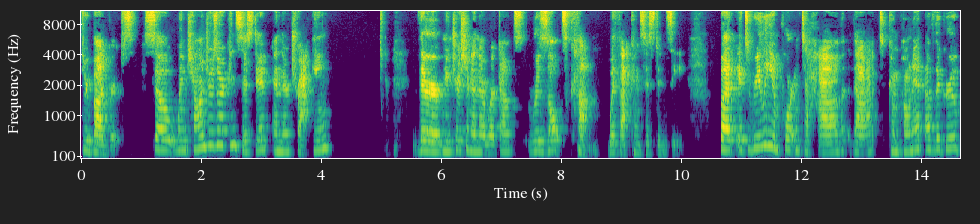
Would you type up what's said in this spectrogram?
through bod groups. So, when challengers are consistent and they're tracking their nutrition and their workouts, results come with that consistency. But it's really important to have that component of the group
